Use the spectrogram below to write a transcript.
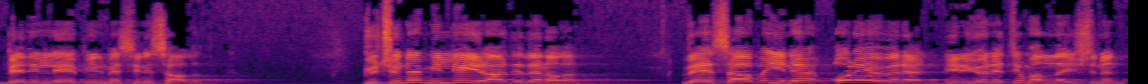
belirleyebilmesini sağladık. Gücünü milli iradeden alan ve hesabı yine oraya veren bir yönetim anlayışının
